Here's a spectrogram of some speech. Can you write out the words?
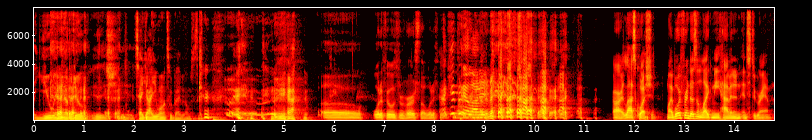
you and another dude. She- Take out you want to, baby. I'm just kidding. yeah. Oh, what if it was reversed though? What if I was Get the hell out of. All right, last question. My boyfriend doesn't like me having an Instagram,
